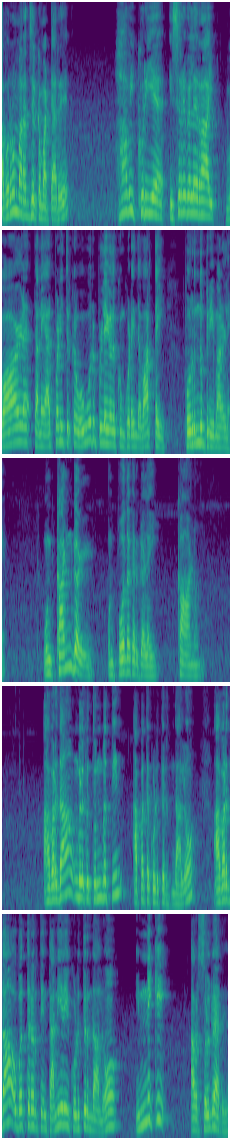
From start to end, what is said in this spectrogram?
அவரும் மறைஞ்சிருக்க மாட்டார். ஆவிக்குரிய இஸ்ரவேலராய் வாழ தன்னை அர்ப்பணித்திருக்கிற ஒவ்வொரு பிள்ளைகளுக்கும் கூட இந்த வார்த்தை பொருந்தும் பிரியமானே உன் கண்கள் உன் போதகர்களை காணும். அவர்தான் உங்களுக்கு துன்பத்தின் அப்பத்தை கொடுத்திருந்தாலும் அவர்தான் உபத்திரவத்தின் தண்ணீரை கொடுத்திருந்தாலும் இன்னைக்கு அவர் சொல்கிறாரு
